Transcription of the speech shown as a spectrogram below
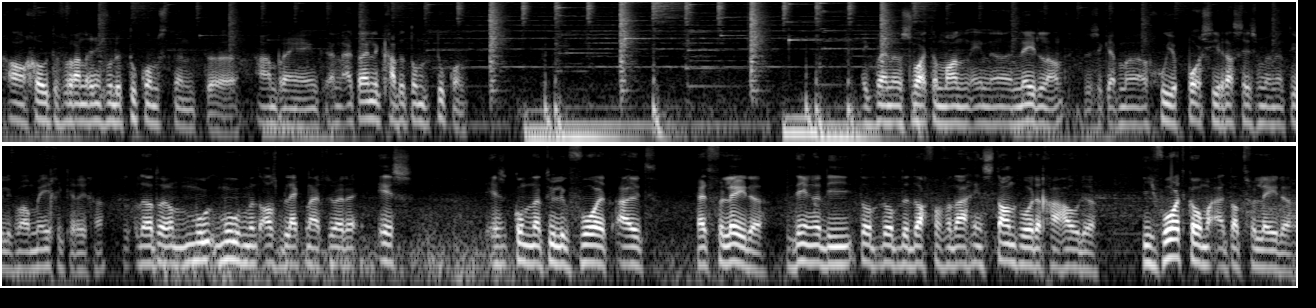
al een grote verandering voor de toekomst kunt uh, aanbrengen. En uiteindelijk gaat het om de toekomst. Ben een zwarte man in uh, Nederland, dus ik heb een goede portie racisme natuurlijk wel meegekregen. Dat er een movement als Black Lives Matter is, is, komt natuurlijk voort uit het verleden. Dingen die tot op de dag van vandaag in stand worden gehouden, die voortkomen uit dat verleden.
